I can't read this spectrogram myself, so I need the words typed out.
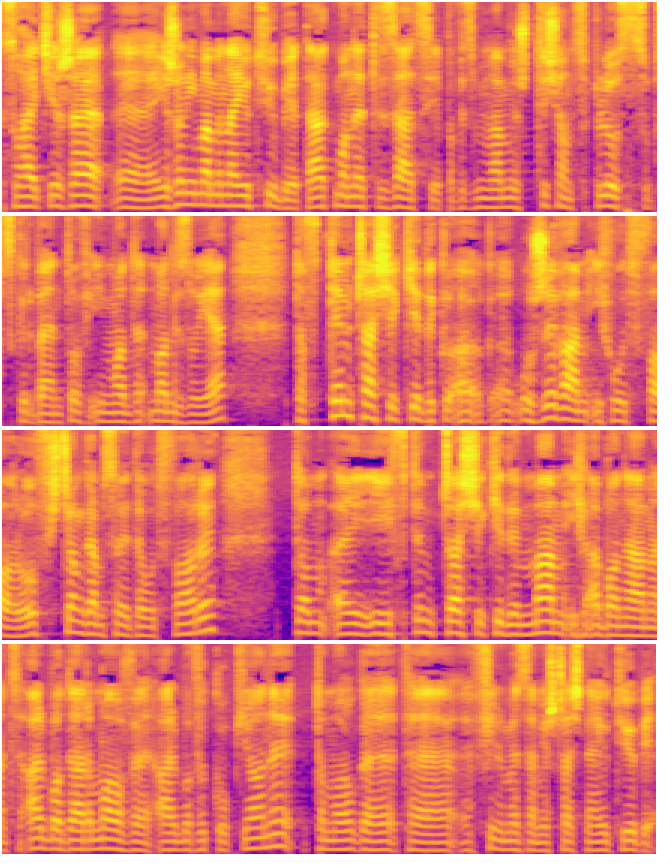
Słuchajcie, że e, jeżeli mamy na YouTubie, tak, monetyzację, powiedzmy mam już 1000 plus subskrybentów i monetyzuję, to w tym czasie, kiedy używam ich utworów, ściągam sobie te utwory, to e, i w tym czasie, kiedy mam ich abonament albo darmowy, albo wykupiony, to mogę te filmy zamieszczać na YouTubie.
